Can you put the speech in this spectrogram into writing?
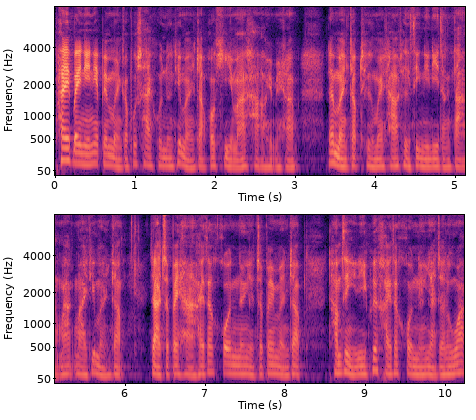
ไพ่ใบนี้เนี่ยเป็นเหมือนกับผู้ชายคนหนึ่งที่เหมือนกับเขาขี่ม้าขาวเห็นไหมครับและเหมือนกับถือไม้เท้าถือสิ่งดีๆต่างๆ มากมายที่เหมือนกับอยากจะไปหาใครสักคนหนึ่งอยากจะไปเหมือนกับทำสิ่งดีๆเพื่อใครสักคนหนึ่งอยากจะรู้ว่า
